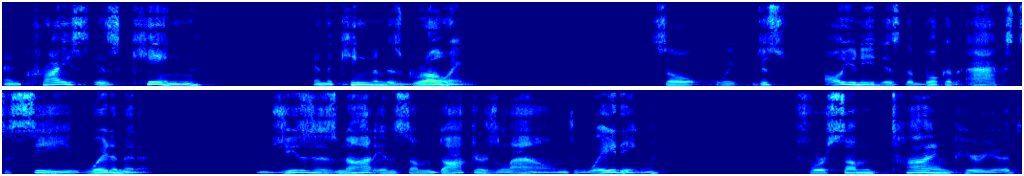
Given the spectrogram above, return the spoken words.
and Christ is king, and the kingdom is growing. So we just all you need is the book of Acts to see, wait a minute. Jesus is not in some doctor's lounge waiting for some time period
